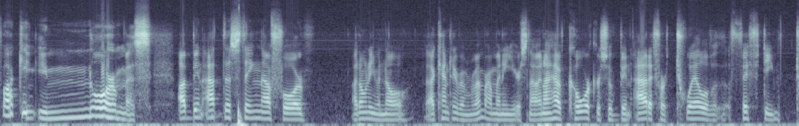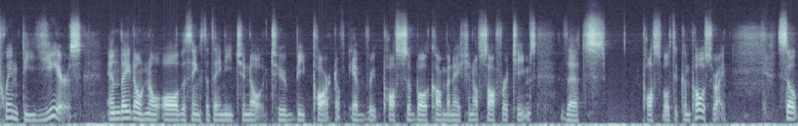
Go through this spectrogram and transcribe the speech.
fucking enormous. I've been at this thing now for I don't even know I can't even remember how many years now, and I have coworkers who've been at it for 12, 15, 20 years, and they don't know all the things that they need to know to be part of every possible combination of software teams that's possible to compose right. So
